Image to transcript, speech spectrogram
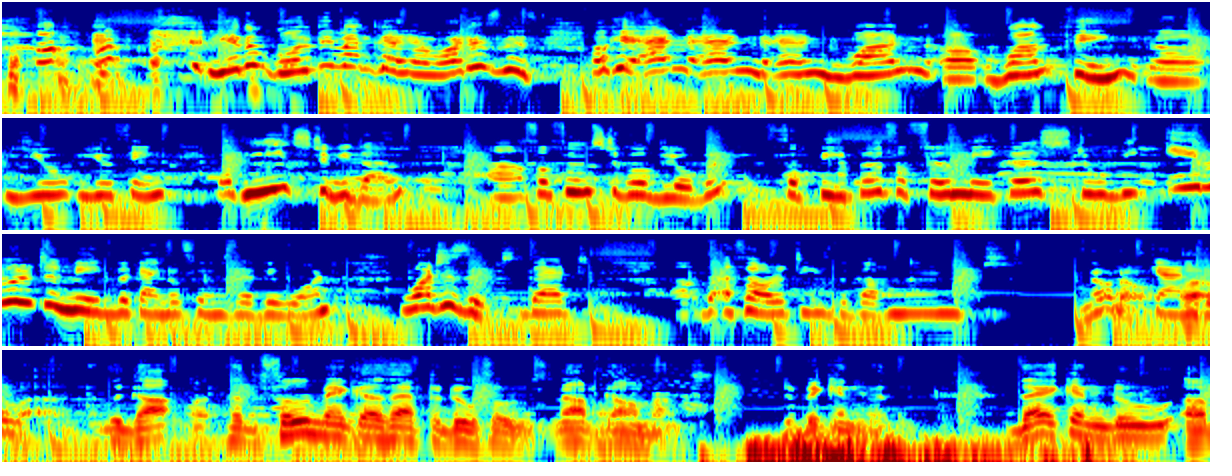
ये तो बोलती बंद कर रहे हैं. What is this? Okay, and and and one uh, one thing uh, you you think that needs to be done uh, for films to go global, for people, for filmmakers to be able to make the kind of films that they want. What is it that uh, the authorities, the government? No, no. Can Uh, do. uh, the, go- the filmmakers have to do films, not governments, to begin with. They can do uh,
